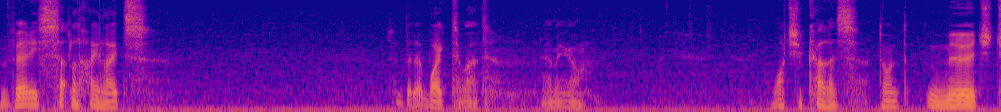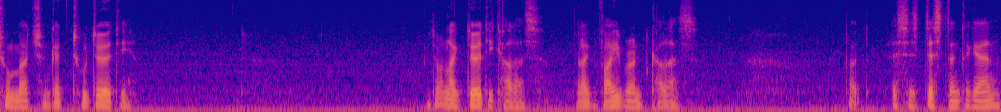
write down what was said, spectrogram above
very subtle highlights. a bit of white to add. There we go. Watch your colours. Don't merge too much and get too dirty. We don't like dirty colours. We like vibrant colours. But this is distant again.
